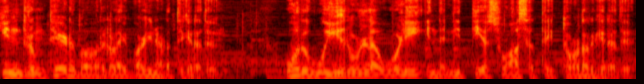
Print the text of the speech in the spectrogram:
இன்றும் தேடுபவர்களை வழிநடத்துகிறது. ஒரு உயிருள்ள ஒளி இந்த நித்திய சுவாசத்தை தொடர்கிறது.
